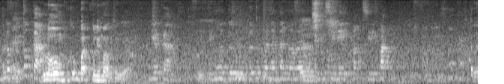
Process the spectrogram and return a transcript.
Belum tutup kah? Belum, pukul 4 pukul 5 macam ni. Ya kah? Tengok tu muka kepenatan orang pergi silipak silipak. Ada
